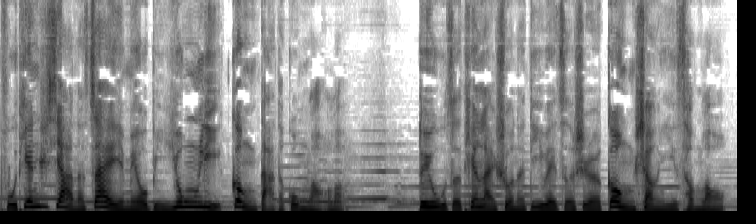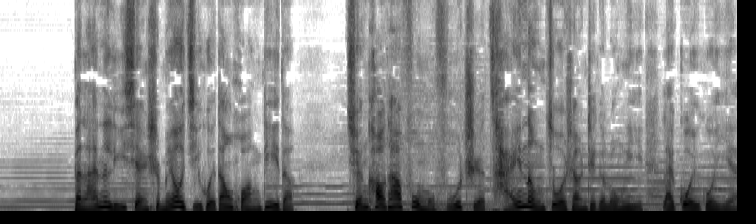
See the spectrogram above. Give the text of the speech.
普天之下呢，再也没有比拥立更大的功劳了。对于武则天来说呢，地位则是更上一层楼。本来呢，李显是没有机会当皇帝的，全靠他父母扶持才能坐上这个龙椅来过一过瘾。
